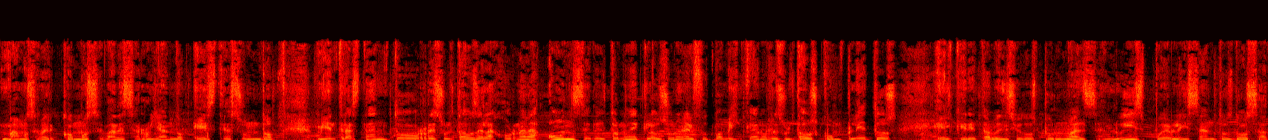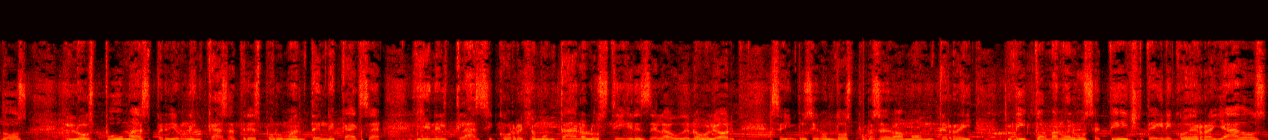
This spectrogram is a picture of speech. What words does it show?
Vamos a ver cómo se va desarrollando este asunto. Mientras tanto, resultados de la jornada 11 del torneo de clausura en el fútbol mexicano, resultados completos. El Querétaro venció 2 por 1 al San Luis, Puebla y Santos 2 a 2. Los Pumas perdieron en casa 3 por 1 ante el Necaxa y en el clásico regiomontano los Tigres de la U de Nuevo León se impusieron 2 por 0 a Monterrey. Víctor Manuel Bucetich, técnico de Rayados,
